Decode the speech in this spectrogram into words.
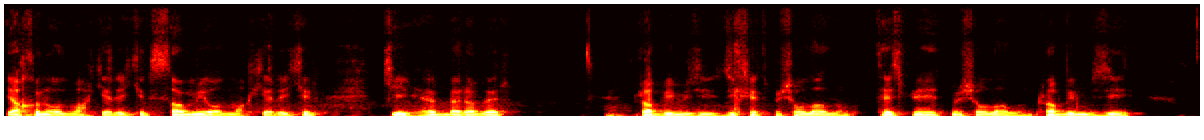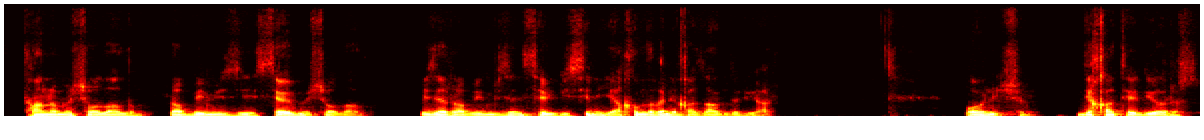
yakın olmak gerekir, samimi olmak gerekir ki hep beraber Rabbimizi zikretmiş olalım, tesbih etmiş olalım, Rabbimizi tanımış olalım, Rabbimizi sevmiş olalım. Bize Rabbimizin sevgisini, yakınlığını kazandırıyor. Onun için dikkat ediyoruz.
